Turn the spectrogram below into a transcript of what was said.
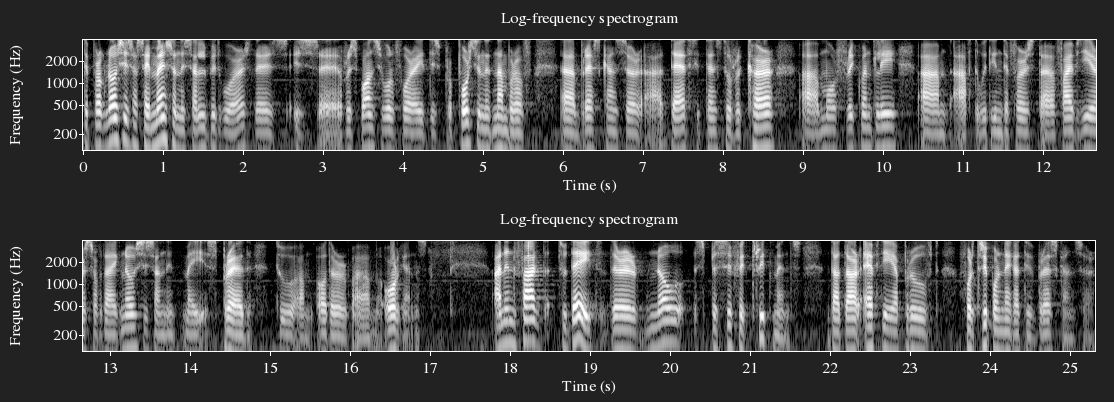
The prognosis, as I mentioned, is a little bit worse. There is, is uh, responsible for a disproportionate number of uh, breast cancer uh, deaths. It tends to recur uh, more frequently um, after within the first uh, five years of diagnosis, and it may spread to um, other um, organs. And in fact, to date, there are no specific treatments that are FDA approved for triple negative breast cancer.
